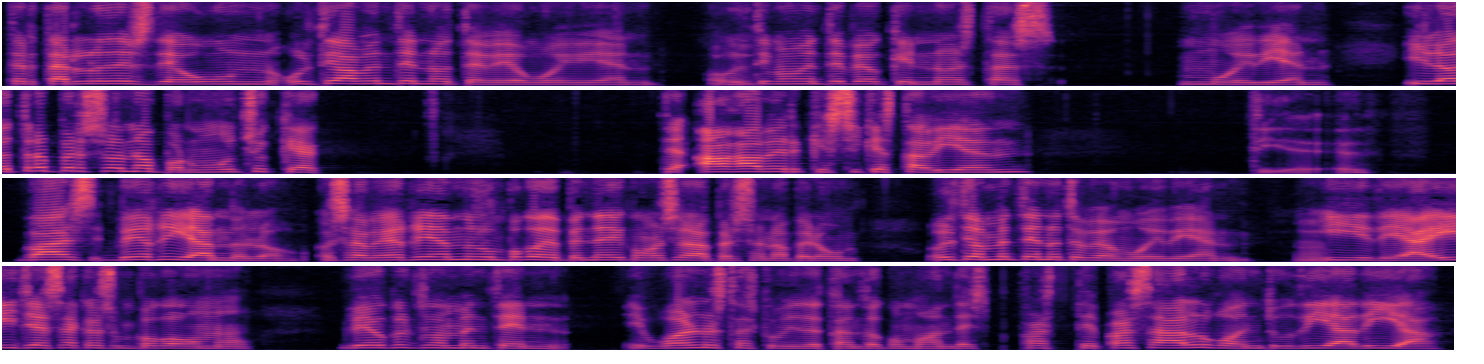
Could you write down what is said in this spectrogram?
Tratarlo desde un... Últimamente no te veo muy bien. O Mm. últimamente veo que no estás muy bien. Y la otra persona, por mucho que te haga ver que sí que está bien, vas, ve guiándolo. O sea, ve guiándolo un poco, depende de cómo sea la persona, pero un, últimamente no te veo muy bien. Mm. Y de ahí ya sacas un poco como, veo que últimamente igual no estás comiendo tanto como antes, te pasa algo en tu día a día.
